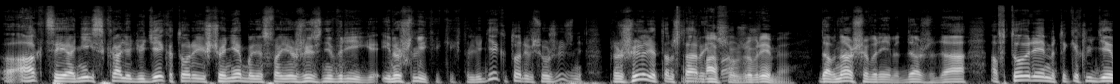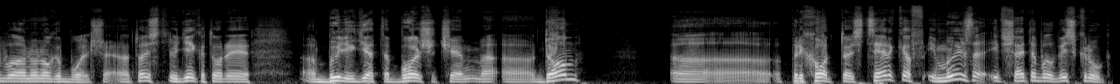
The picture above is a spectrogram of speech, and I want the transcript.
акции, они искали людей, которые еще не были в своей жизни в Риге, и нашли каких-то людей, которые всю жизнь прожили там старые... В наше бабушки. уже время. Да, в наше время даже, да. А в то время таких людей было намного больше. Э, то есть людей, которые э, были где-то больше, чем э, дом, э, приход, то есть церковь и мыза, и все это был весь круг.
